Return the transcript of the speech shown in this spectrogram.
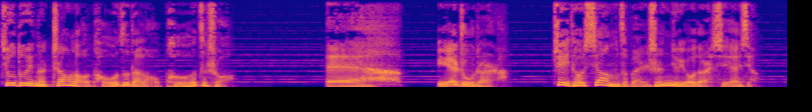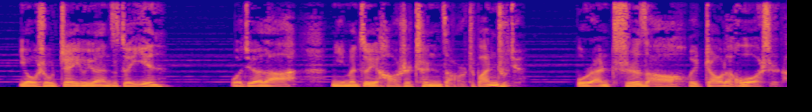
就对那张老头子的老婆子说：“哎，别住这儿了，这条巷子本身就有点邪性，又属这个院子最阴，我觉得你们最好是趁早就搬出去，不然迟早会招来祸事的。”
